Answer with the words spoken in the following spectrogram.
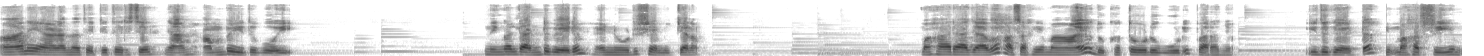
ആനയാണെന്ന് തെറ്റിദ്ധരിച്ച് ഞാൻ അമ്പെയ്തു പോയി. നിങ്ങൾ രണ്ടുപേരും എന്നോട് ക്ഷമിക്കണം. മഹാരാജാവ് അസഹ്യമായ ദുഃഖത്തോടുകൂടി പറഞ്ഞു. ഇത് കേട്ട് മഹർഷിയും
